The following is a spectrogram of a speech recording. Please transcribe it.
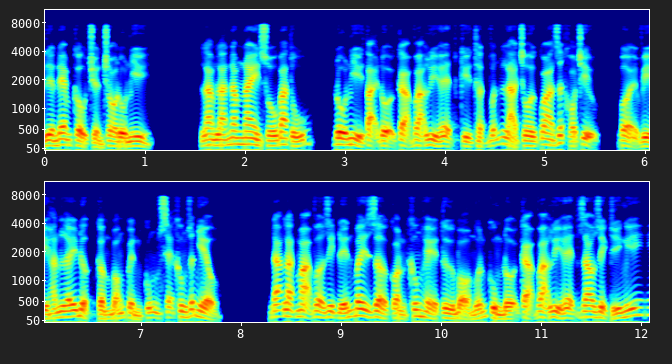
liền đem cầu chuyển cho đồ nhi. Làm là năm nay số ba tú đồ nhỉ tại đội cạ vạ lì hệt kỳ thật vẫn là trôi qua rất khó chịu, bởi vì hắn lấy được cầm bóng quyền cũng sẽ không rất nhiều. Đã lạt mạ vợ dịch đến bây giờ còn không hề từ bỏ muốn cùng đội cạ vạ lì hệt giao dịch ý nghĩ,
